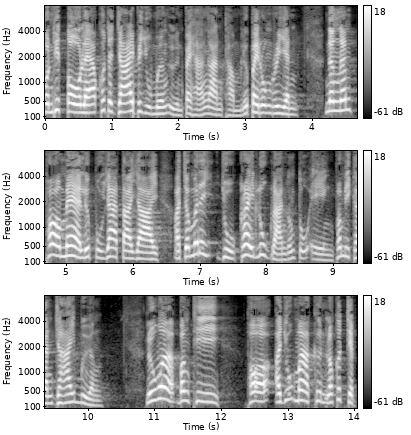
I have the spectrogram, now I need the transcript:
คนที่โตแล้วเขาจะย้ายไปอยู่เมืองอื่น ไปหางานทำหรือไปโรงเรียน ดังนั้นพ่อแม่หรือปู่ย่าตายาย อาจจะไม่ได้อยู่ใกล้ลูกหลานของตัวเอง เพราะมีการย้ายเมือง หรือว่าบางทีพออายุมากขึ้นเราก็เจ็บ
